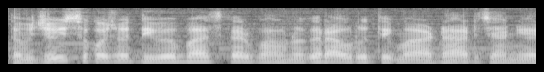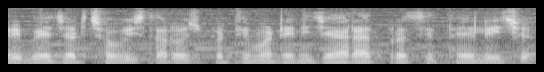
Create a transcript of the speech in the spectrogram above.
તમે જોઈ શકો છો, દિવ્ય ભાસ્કર ભાવનગર આવૃત્તિમાં અઢાર જાન્યુઆરી બે હજાર છવ્વીસના રોજ ભરતી માટેની જાહેરાત પ્રસિદ્ધ થયેલી છે.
